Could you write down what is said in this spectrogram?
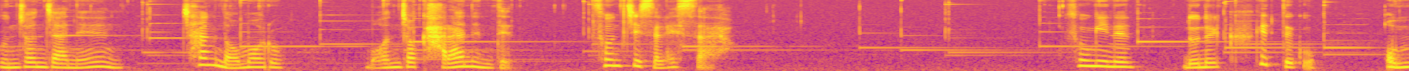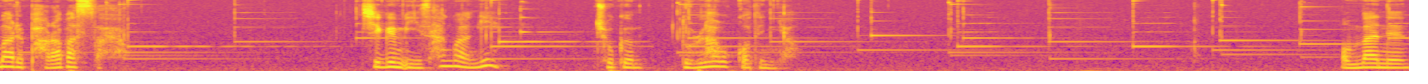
운전자는 창 너머로 먼저 가라는 듯 손짓을 했어요. 송이는 눈을 크게 뜨고 엄마를 바라봤어요. 지금 이 상황이 조금 놀라웠거든요. 엄마는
